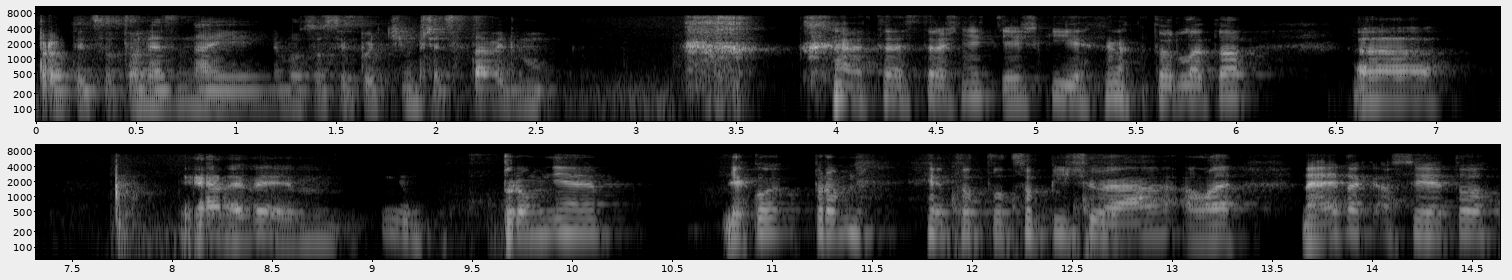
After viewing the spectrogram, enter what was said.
pro ty, co to neznají, nebo co si pod tím představit? to je strašně těžký, tohleto. Uh, já nevím. Pro mě, jako pro mě je to to, co píšu já, ale ne, tak asi je to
